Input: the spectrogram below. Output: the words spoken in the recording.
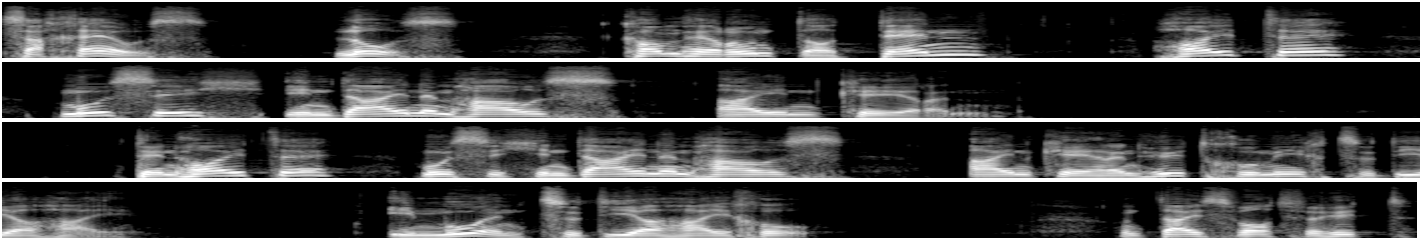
Zachäus, los, komm herunter, denn heute muss ich in deinem Haus einkehren. Denn heute muss ich in deinem Haus einkehren. Heute komme ich zu dir heim. Ich muss zu dir heimkommen. Und das Wort für heute.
